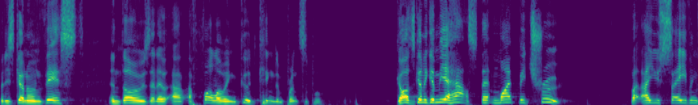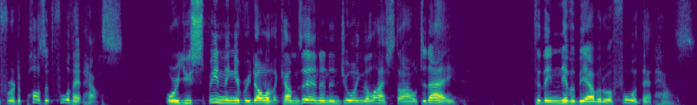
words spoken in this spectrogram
But he's going to invest in those that are, are following good kingdom principle. God's going to give me a house. That might be true. But are you saving for a deposit for that house? Or are you spending every dollar that comes in and enjoying the lifestyle today to then never be able to afford that house?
